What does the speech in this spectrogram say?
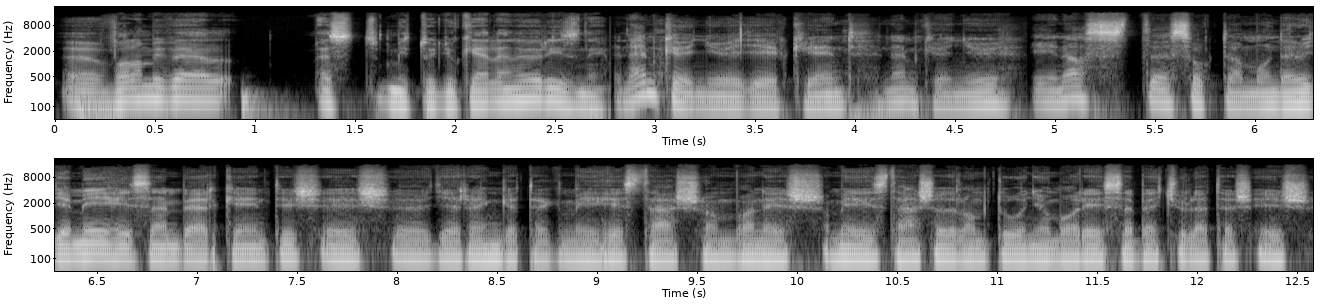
ö, valamivel ezt mit tudjuk ellenőrizni? Nem könnyű egyébként, nem könnyű. Én azt szoktam mondani, ugye méhész emberként is, és ugye rengeteg méhésztársam van, és a méhész társadalom túlnyomó része becsületes, és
